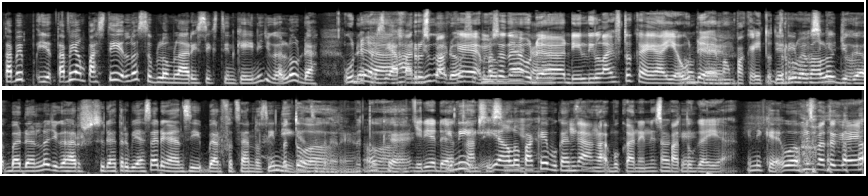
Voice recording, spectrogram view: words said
tapi ya, tapi yang pasti lo sebelum lari 16k ini juga lo udah udah, persiapan harus juga dong pakai sebelumnya, maksudnya kan? udah daily life tuh kayak ya udah Oke. emang pakai itu Jadi terus memang lo gitu. juga badan lo juga harus sudah terbiasa dengan si barefoot sandals ini betul, kan sebenarnya. betul. Oke. Jadi ada ini transisinya. yang lo pakai bukan Enggak, enggak bukan ini sepatu Oke. gaya. Ini kayak wow. Ini sepatu gaya.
